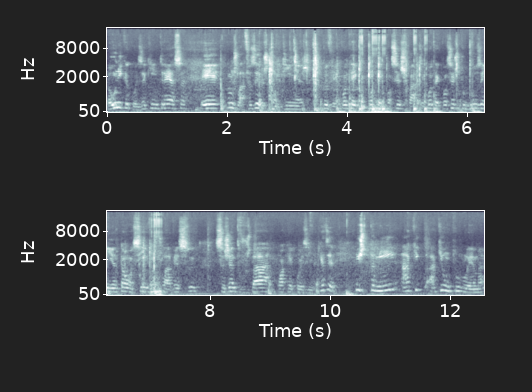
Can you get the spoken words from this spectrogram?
a única coisa que interessa é, vamos lá, fazer as continhas para ver quanto é, que, quanto é que vocês fazem, quanto é que vocês produzem e então assim vamos lá ver se, se a gente vos dá qualquer coisinha. Quer dizer, isto para mim, há aqui, há aqui um problema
